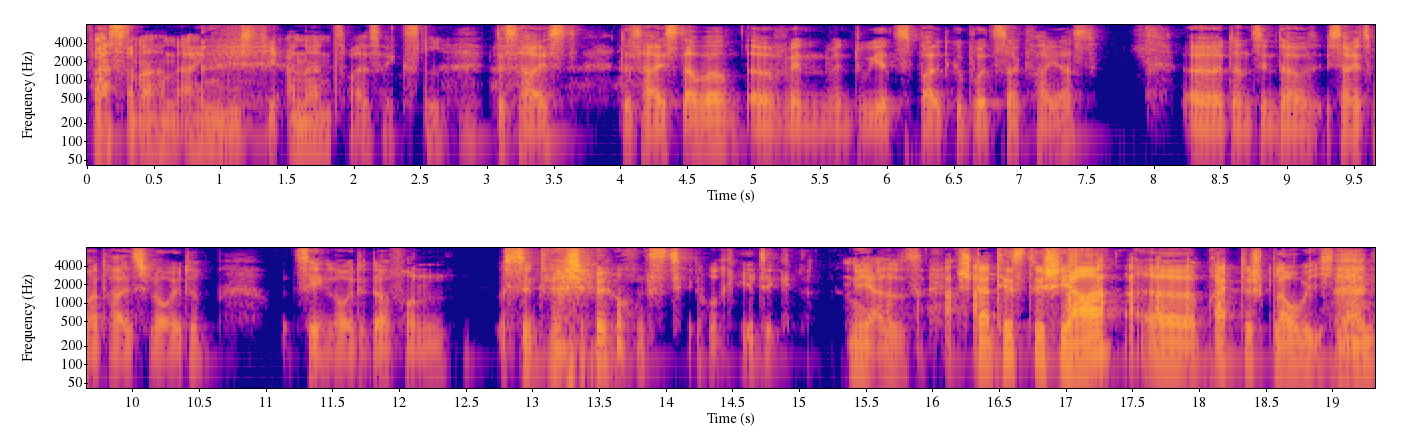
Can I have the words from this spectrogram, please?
was machen eigentlich die anderen zwei Sechstel? Das heißt, das heißt aber, äh, wenn, wenn du jetzt bald Geburtstag feierst, äh, dann sind da, ich sage jetzt mal 30 Leute, zehn Leute davon sind Verschwörungstheoretiker. Nee, also statistisch ja, äh, praktisch glaube ich nein.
